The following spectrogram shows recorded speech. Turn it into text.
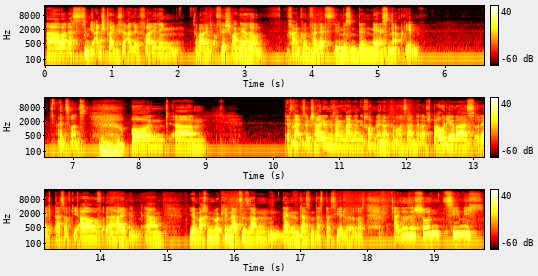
Aber das ist ziemlich anstrengend für alle, vor allen Dingen aber halt auch für Schwangere und Kranke und Verletzte, die müssen mehr Essen abgeben als sonst. Mhm. Und ähm, das sind halt so Entscheidungen, die müssen dann gemeinsam getroffen werden. Dann kann man auch sagen, ich baue dir was oder ich passe auf die auf oder halt mit, ähm, wir machen nur Kinder zusammen, wenn das und das passiert oder sowas. Also es ist schon ziemlich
